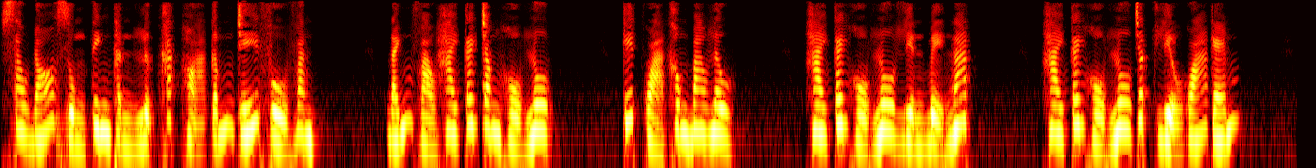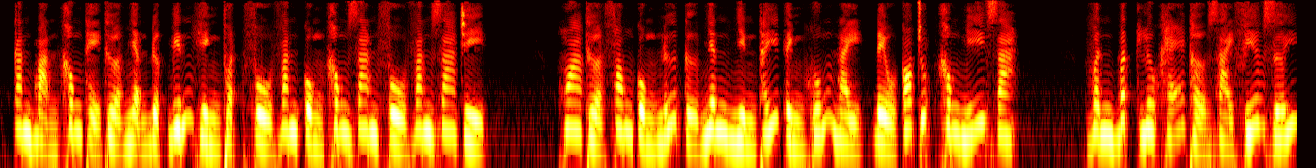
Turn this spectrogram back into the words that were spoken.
Sau đó dùng tinh thần lực khắc họa cấm chế phù văn. Đánh vào hai cái trong hồ lô. Kết quả không bao lâu. Hai cái hồ lô liền bể nát. Hai cái hồ lô chất liệu quá kém. Căn bản không thể thừa nhận được biến hình thuật phù văn cùng không gian phù văn gia trì. Hoa thừa phong cùng nữ cử nhân nhìn thấy tình huống này đều có chút không nghĩ ra. Vân bất lưu khẽ thở dài phía dưới.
